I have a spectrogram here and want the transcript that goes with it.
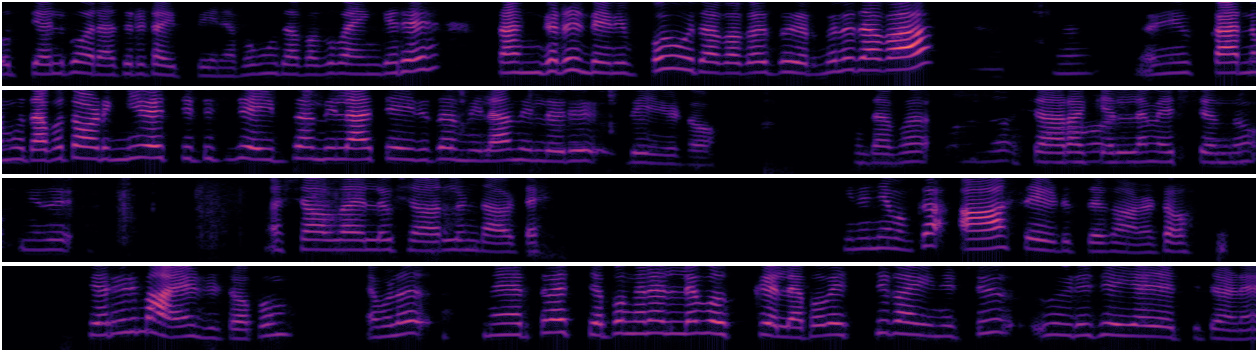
കൊത്തിയാൽ പോരാത്തൊരു ടൈപ്പ് ചെയ്യുന്നു അപ്പൊ മുതാപ്പാക്ക് ഭയങ്കര സങ്കടം ഉണ്ടായിന്. ഇപ്പൊ മുതാപ്പാക്ക് തീർന്നില്ല മൂത്താപ്പ? ഇനി കാരണം മുതാപ്പ തുടങ്ങി വെച്ചിട്ട് ചെയ്ത് തന്നില്ല ചെയ്ത് തന്നില്ല എന്നുള്ളൊരു ഇതേന് കേട്ടോ മൂത്താപ്പ ഉഷാറാക്കി എല്ലാം വെച്ചെന്നു. ഇനി ഇത് മഷാള്ള എല്ലാം ഉഷാറിലുണ്ടാവട്ടെ പിന്നെ നമുക്ക് ആ സൈഡത്തെ കാണാം കേട്ടോ ചെറിയൊരു മായ ഉണ്ട് കേട്ടോ അപ്പം നമ്മൾ നേരത്തെ വെച്ചപ്പോ ഇങ്ങനെ എല്ലാം വെക്കല്ലേ? അപ്പൊ വെച്ച് കഴിഞ്ഞിട്ട് വീഡിയോ ചെയ്യാ വിചാരിച്ചിട്ടാണ്.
